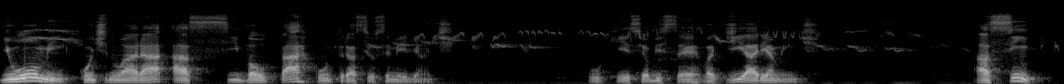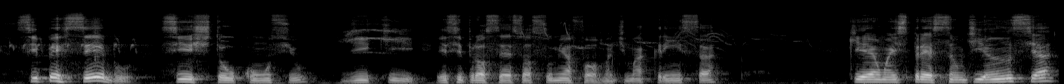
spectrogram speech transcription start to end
E o homem continuará a se voltar contra seu semelhante, o que se observa diariamente. Assim, se percebo se estou cônscio de que esse processo assume a forma de uma crença, que é uma expressão de ânsia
